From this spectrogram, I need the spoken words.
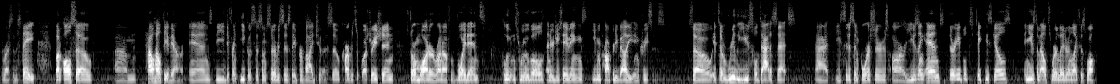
the rest of the state, but also um, how healthy they are and the different ecosystem services they provide to us. So, carbon sequestration, stormwater runoff avoidance, pollutants removals, energy savings, even property value increases. So, it's a really useful data set that the citizen foresters are using, and they're able to take these skills and use them elsewhere later in life as well.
